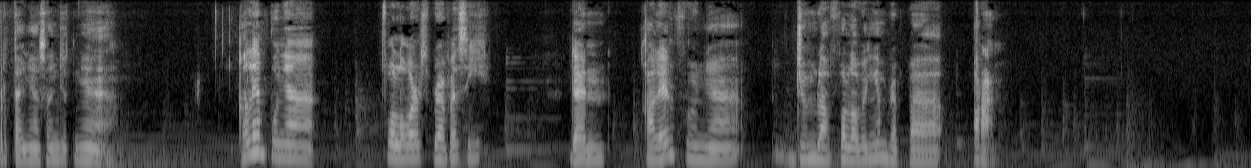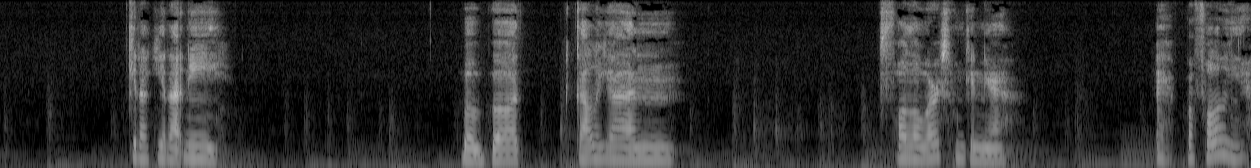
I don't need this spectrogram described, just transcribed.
Pertanyaan selanjutnya kalian punya followers berapa sih? Dan kalian punya jumlah followingnya berapa orang kira-kira nih bobot kalian followers mungkin ya. Eh following ya?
